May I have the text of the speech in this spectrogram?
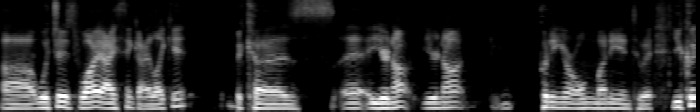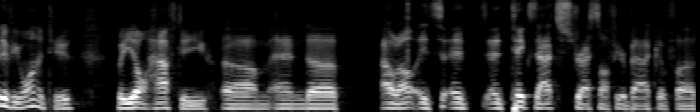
Uh, which is why I think I like it because uh, you're not you're not putting your own money into it. You could if you wanted to, but you don't have to. Um, and uh, I don't know. It's it it takes that stress off your back of uh,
